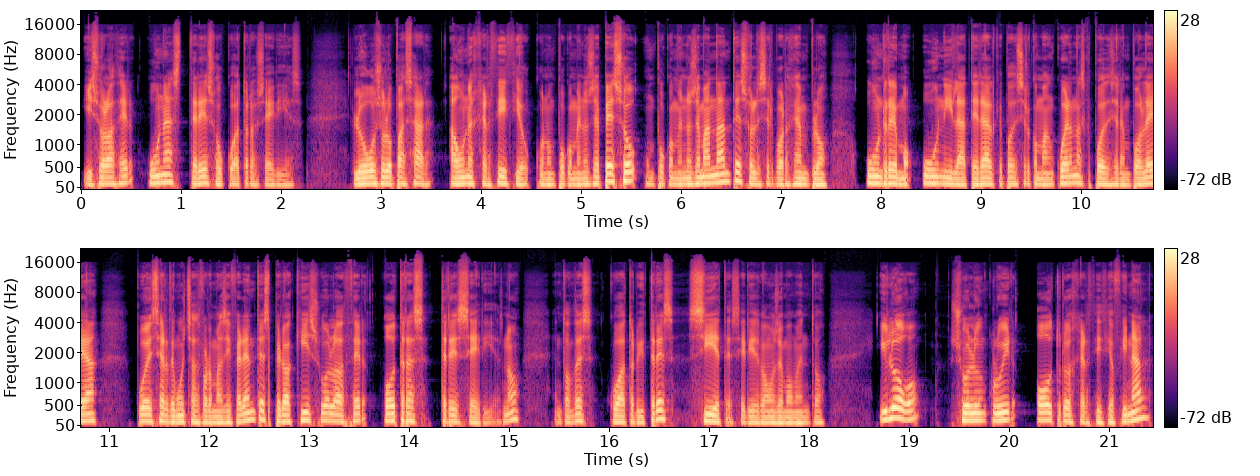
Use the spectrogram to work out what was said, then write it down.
y suelo hacer unas 3 o 4 series. Luego suelo pasar a un ejercicio con un poco menos de peso, un poco menos demandante. Suele ser, por ejemplo, un remo unilateral que puede ser con mancuernas, que puede ser en polea, puede ser de muchas formas diferentes, pero aquí suelo hacer otras tres series, ¿no? Entonces, 4 y 3, 7 series vamos de momento. Y luego suelo incluir otro ejercicio final,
